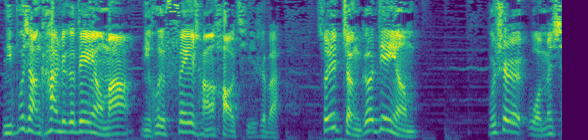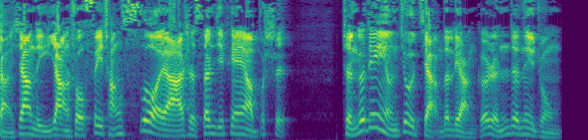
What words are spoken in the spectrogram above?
你不想看这个电影吗？你会非常好奇是吧？所以整个电影不是我们想象的一样，说非常色呀，是三级片呀，不是，整个电影就讲的两个人的那种。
